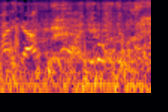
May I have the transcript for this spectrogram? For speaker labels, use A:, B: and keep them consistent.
A: 哎呀！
